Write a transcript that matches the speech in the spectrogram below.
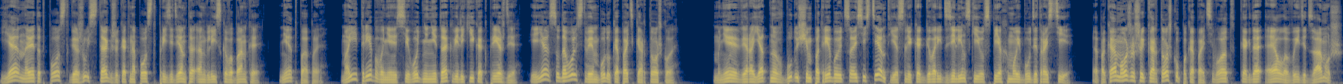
Я на этот пост гожусь так же, как на пост президента английского банка. Нет, папа. Мои требования сегодня не так велики, как прежде, и я с удовольствием буду копать картошку. Мне, вероятно, в будущем потребуется ассистент, если, как говорит Зелинский, успех мой будет расти. А пока можешь и картошку покопать. Вот, когда Элла выйдет замуж...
